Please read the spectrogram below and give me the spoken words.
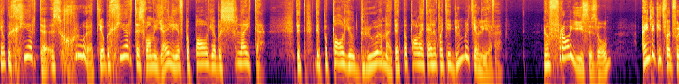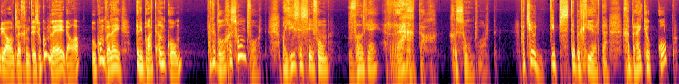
Jou begeerte is groot. Jou begeertes waarmee jy leef bepaal jou besluite. Dit dit bepaal jou drome. Dit bepaal uiteindelik wat jy doen met jou lewe. Nou vra Jesus hom eintlik iets wat voor die hand liggend is. Hoekom lê hy daar? Hoekom wil hy in die bad inkom? Want ek wil gesond word. Maar Jesus sê vir hom, "Wil jy regtig gesond word?" Wat is jou diepste begeerte? Gebruik jou kop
